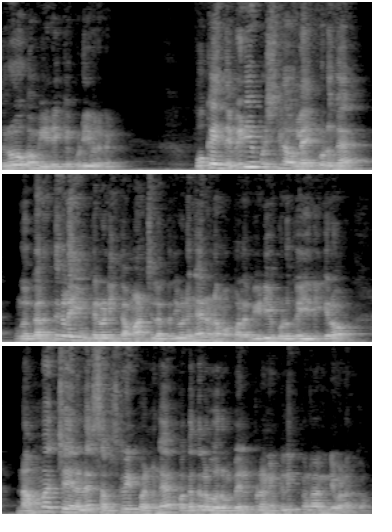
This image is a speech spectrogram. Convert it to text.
துரோகம் இழைக்கக்கூடியவர்கள். ஓகே இந்த வீடியோ பிடிச்சிருந்தா ஒரு லைக் கொடுங்க. உங்கள் கருத்துக்களையும் கேள்வி கமெண்ட்ஸில் பதிவிடுங்க. நம்ம பல வீடியோ கொடுக்க இருக்கிறோம். நம்ம சேனலை சப்ஸ்கிரைப் பண்ணுங்கள் பக்கத்தில் வரும் பெல் பட்டனை கிளிக் பண்ணால் நன்றி வணக்கம்.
